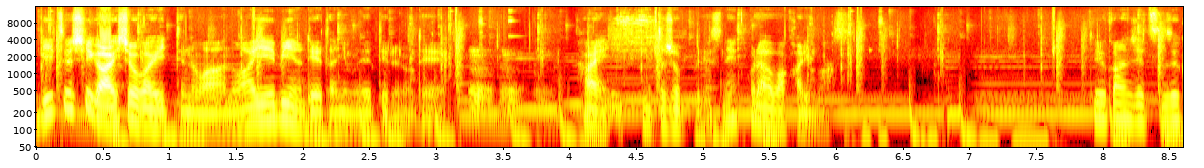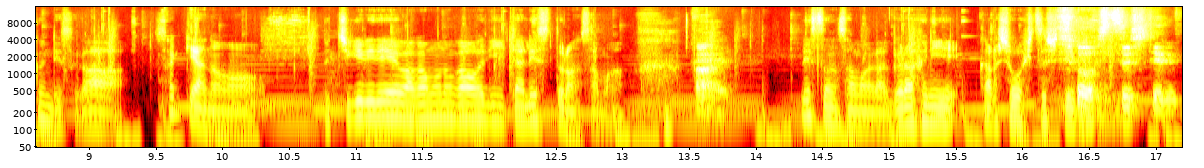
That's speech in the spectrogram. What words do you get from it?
D2C が相性がいいっていうのはあの IAB のデータにも出てるので、うんうんうん。はい、ネットショップですね。これはわかります。という感じで続くんですが、さっきあの、ぶっちぎりで我が物顔にいたレストラン様、はい。レストラン様がグラフにから消失している。消失してる。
